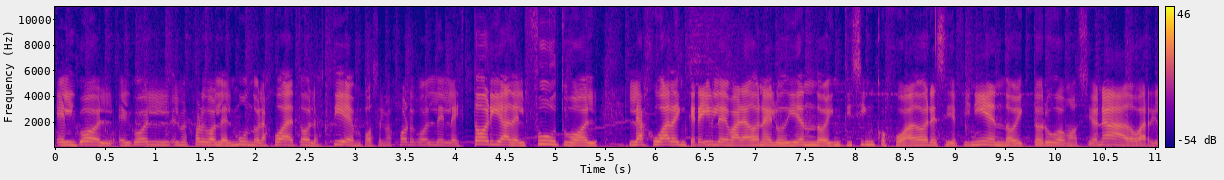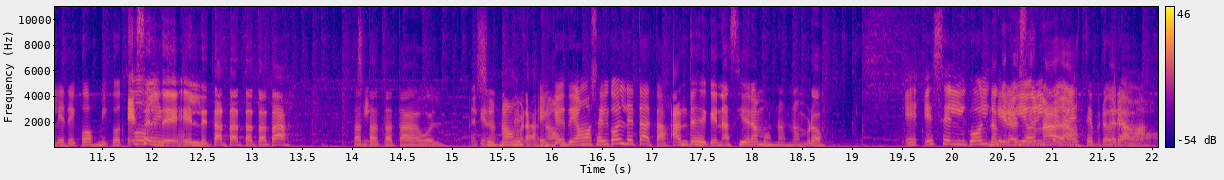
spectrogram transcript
El gol, el gol, el mejor gol del mundo, la jugada de todos los tiempos, el mejor gol de la historia del fútbol, la jugada increíble de Maradona eludiendo 25 jugadores y definiendo, Víctor Hugo emocionado, barrilete cósmico, Es todo el de, el de ta ta ta ta ta. Ta Sí. ta ta ta gol. El que Sí. nos nombra, El que, digamos, el gol de Tata. Antes de que naciéramos nos nombró. Eh, es el gol No que le dio origen nada. a este programa.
